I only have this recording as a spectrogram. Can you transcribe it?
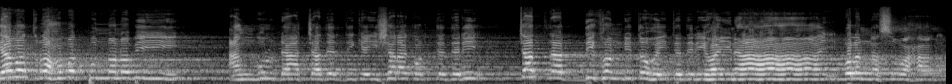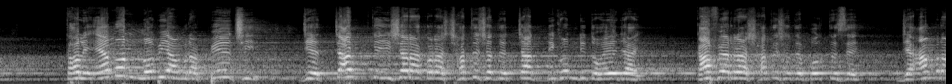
কেমন রহমতপূর্ণ নবী, আঙ্গুলটা চাঁদের দিকে ইশারা করতে দেরি চাঁদরা দ্বিখণ্ডিত হইতে দেরি হয় নাই। বলেন না সুবাহান তাহলে এমন নবী আমরা পেয়েছি যে চাঁদকে ইশারা করার সাথে সাথে চাঁদ দ্বিখণ্ডিত হয়ে যায়। কাফেররা সাথে সাথে বলতেছে যে আমরা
